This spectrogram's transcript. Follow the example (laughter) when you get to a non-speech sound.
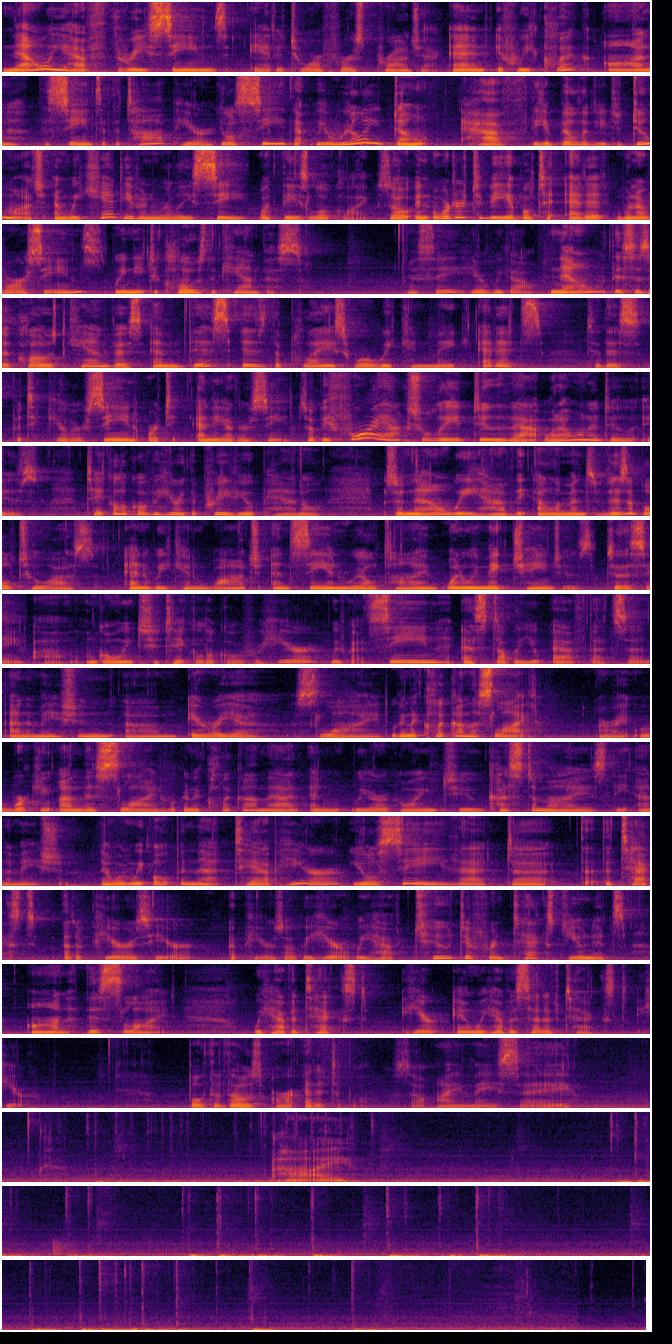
Now we have three scenes added to our first project. And if we click on the scenes at the top here, you'll see that we really don't have the ability to do much and we can't even really see what these look like. So in order to be able to edit one of our scenes, we need to close the canvas. You see, here we go. Now this is a closed canvas and this is the place where we can make edits to this particular scene or to any other scene. So before I actually do that, what I want to do is take a look over here at the preview panel. So now we have the elements visible to us and we can watch and see in real time when we make changes to the scene. Um, I'm going to take a look over here. We've got scene SWF, that's an animation um, area slide. We're going to click on the slide. All right, we're working on this slide. We're going to click on that and we are going to customize the animation. Now, when we open that tab here, you'll see that, uh, that the text that appears here appears over here. We have two different text units on this slide. We have a text here and we have a set of text here. Both of those are editable. So I may say, hi,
